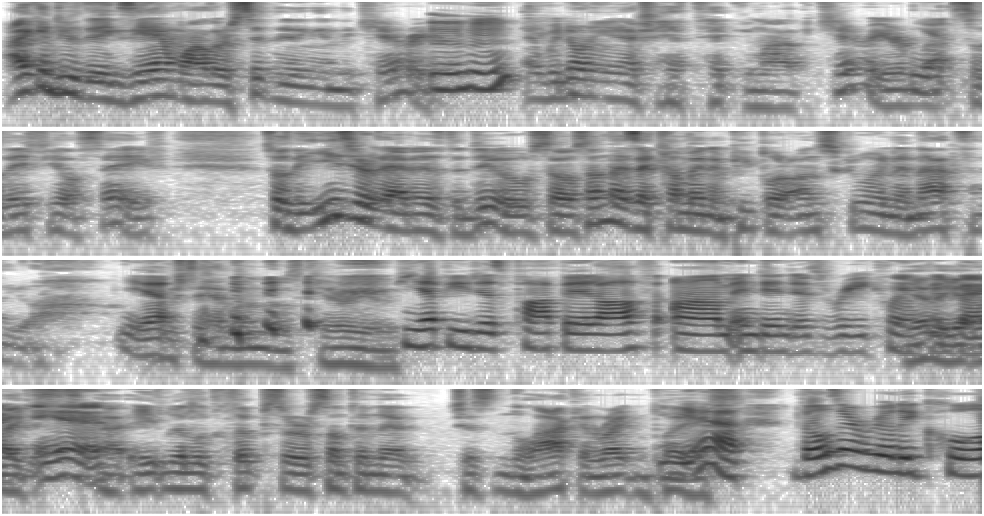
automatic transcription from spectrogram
I can do the exam while they're sitting in the carrier, Mhm. and we don't even actually have to take them out of the carrier, but Yeah. so they feel safe. So the easier that is to do. So sometimes I come in and people are unscrewing the nuts, and I go, oh, I Yeah. wish they had one of those carriers. Yep, you just pop it off, um, and then just reclamp Yeah, it back like in. uh, eight little clips or something that just lock and right in place. Yeah, those are really cool.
